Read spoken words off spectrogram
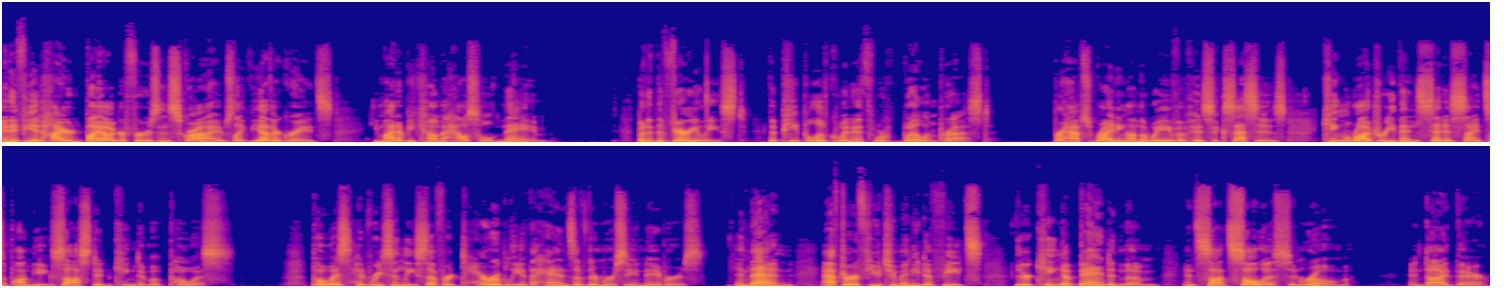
And if he had hired biographers and scribes like the other greats, he might have become a household name. But at the very least, the people of Gwynedd were well impressed. Perhaps riding on the wave of his successes, King Rhodri then set his sights upon the exhausted kingdom of Powys. Powys had recently suffered terribly at the hands of their Mercian neighbors. And then, after a few too many defeats, their king abandoned them and sought solace in Rome, and died there.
